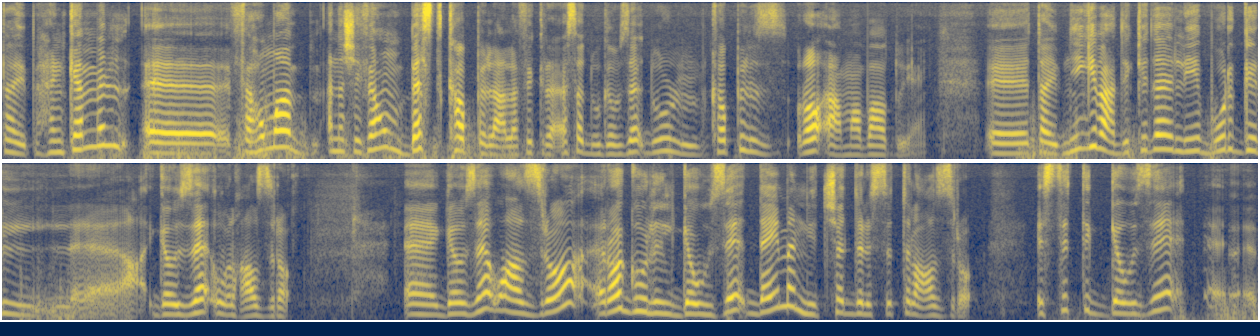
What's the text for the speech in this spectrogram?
طيب هنكمل آه فهما أنا شايفاهم best couple على فكرة أسد وجوزاء دول couples رائع مع بعضه يعني. آه طيب نيجي بعد كده لبرج الجوزاء والعذراء. آه جوزاء وعذراء رجل الجوزاء دايما يتشد للست العذراء. الست الجوزاء آه،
